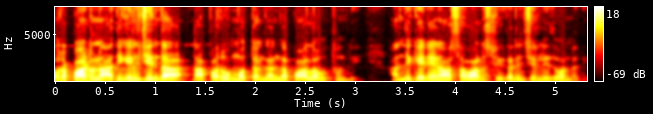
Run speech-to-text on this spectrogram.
పొరపాటున అది గెలిచిందా నా పరువు మొత్తం గంగపాలవుతుంది. అందుకే నేను ఆ సవాల్ను స్వీకరించలేదు అన్నది.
